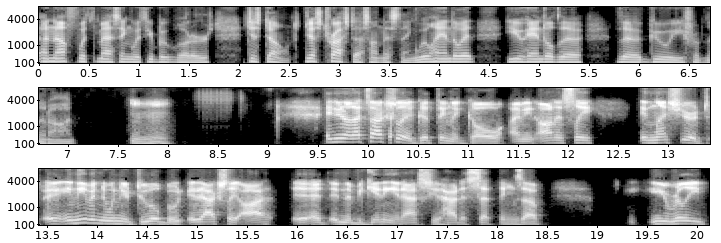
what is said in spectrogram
enough with messing with your bootloaders. Just don't. Just trust us on this thing. We'll handle it. You handle the the GUI from then on. Mm-hmm. And you know that's actually a good thing to go. I mean, honestly, unless you're, and even when you're dual boot, it actually uh, in the beginning it asks you how to set things up. You really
